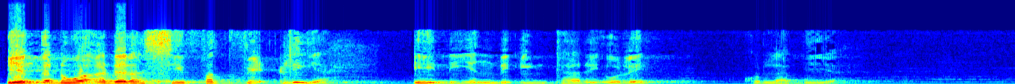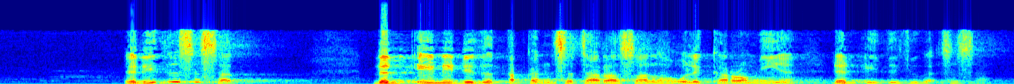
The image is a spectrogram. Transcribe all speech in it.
yang kedua adalah sifat fi'liyah. Ini yang diingkari oleh kullabiyah. Jadi itu sesat. Dan ini ditetapkan secara salah oleh karomiyah dan itu juga sesat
